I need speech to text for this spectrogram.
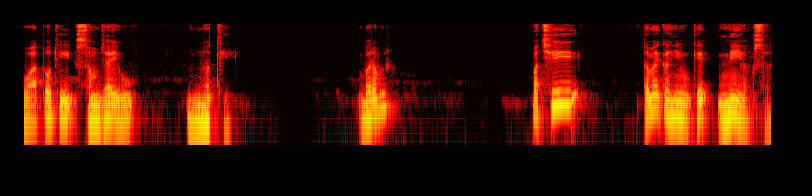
વાતોથી સમજાય એવું નથી. બરાબર? પછી તમે કહ્યું કે ની અક્ષર.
